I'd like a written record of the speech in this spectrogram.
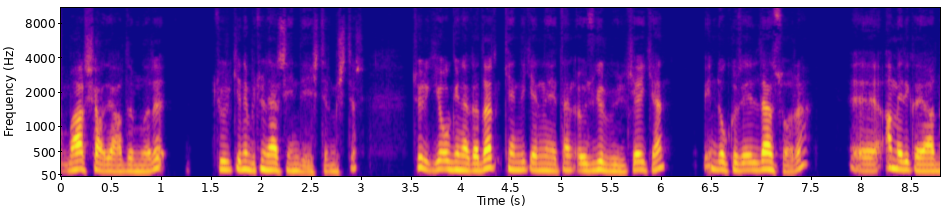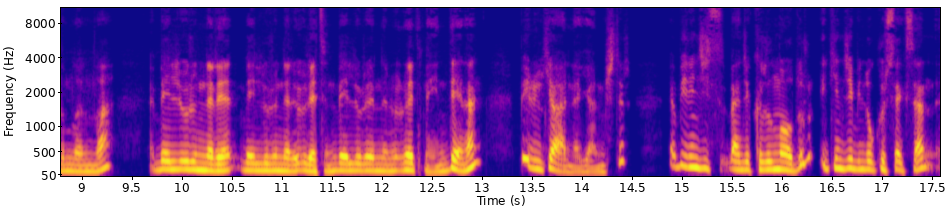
Marshall yardımları Türkiye'nin bütün her şeyini değiştirmiştir. Türkiye o güne kadar kendi kendine yeten özgür bir ülkeyken 1950'den sonra e, Amerika yardımlarına belli ürünleri belli ürünleri üretin, belli ürünleri üretmeyin denen bir ülke haline gelmiştir. E, Birincisi bence kırılma odur. İkinci 1980 e,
